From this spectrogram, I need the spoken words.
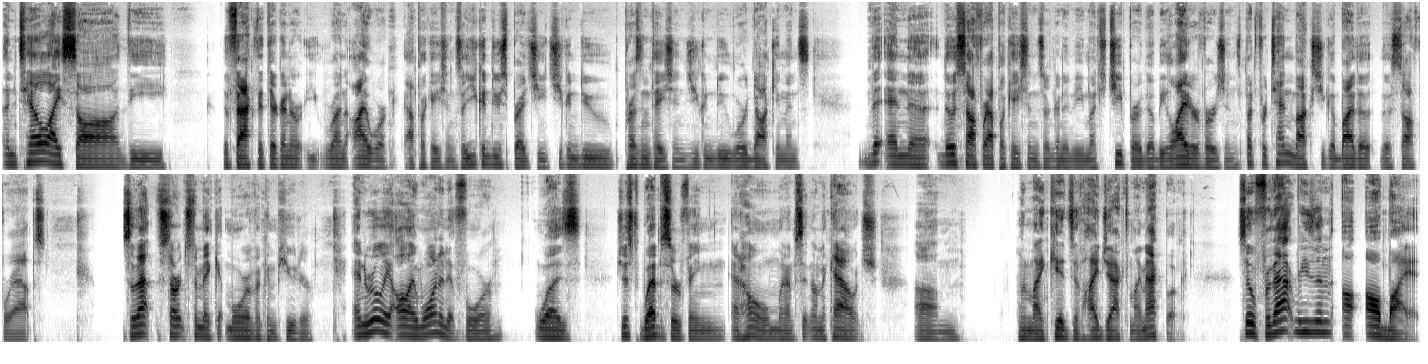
until I saw the the fact that they're going to run iWork applications. So you can do spreadsheets, you can do presentations, you can do Word documents the, and the, those software applications are going to be much cheaper. They'll be lighter versions, but for ten bucks you can buy the, the software apps. So that starts to make it more of a computer. And really, all I wanted it for was just web surfing at home when I'm sitting on the couch um, when my kids have hijacked my MacBook. So for that reason, I'll, I'll buy it.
